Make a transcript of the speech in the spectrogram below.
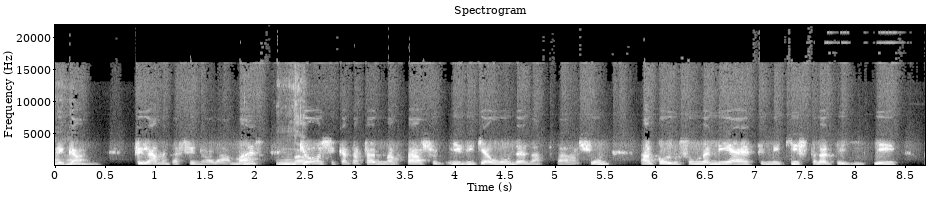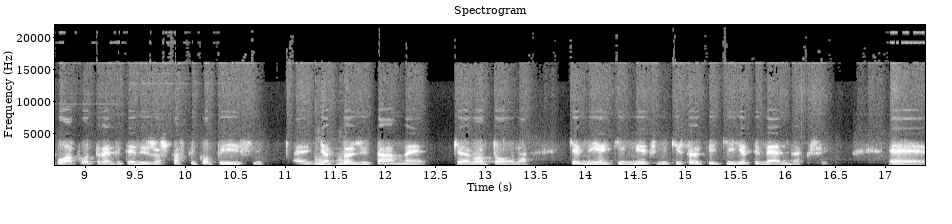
Τι κάνουμε; Φυλάμε τα σύνορά μας ναι. και όσοι καταφέρουν να φτάσουν ή δικαιούνται να φτάσουν, ακολουθούμε μια εθνική στρατηγική που αποτρέπει τη ριζοσπαστικοποίηση. Ε, Γι' αυτό ζητάμε καιρό τώρα και μια κοινή εθνική στρατηγική για την ένταξη. Ε,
